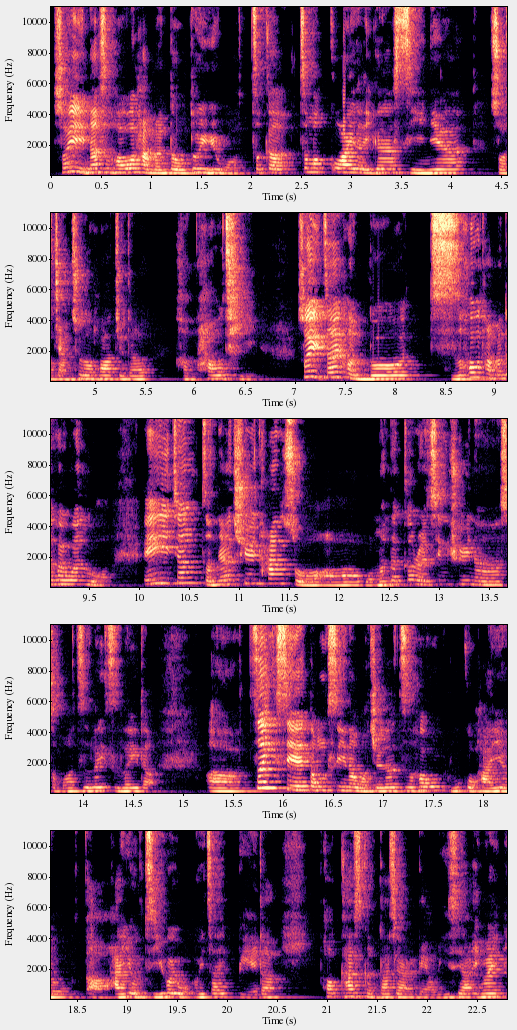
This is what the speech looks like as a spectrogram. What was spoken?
所以那时候他们都对于我这个这么怪的一个 senior 所讲出的话觉得很好奇，所以在很多时候他们都会问我，诶，这样怎样去探索呃我们的个人兴趣呢？什么之类之类的，呃，这些东西呢，我觉得之后如果还有呃还有机会，我会在别的 podcast 跟大家聊一下，因为。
